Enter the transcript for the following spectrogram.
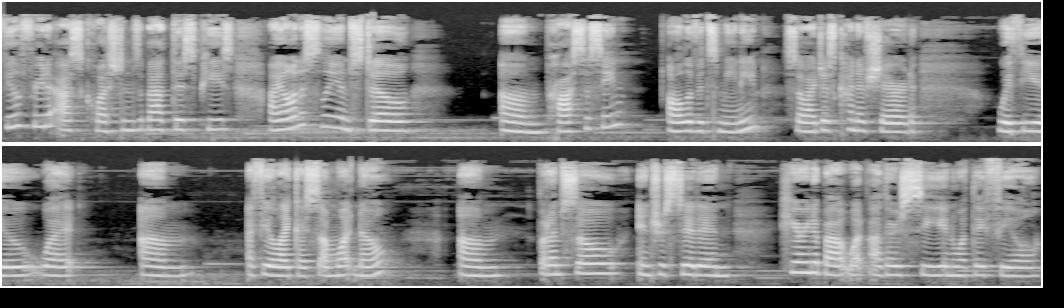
Feel free to ask questions about this piece. I honestly am still um, processing all of its meaning, so I just kind of shared with you what um, I feel like I somewhat know. Um, but I'm so interested in hearing about what others see and what they feel.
